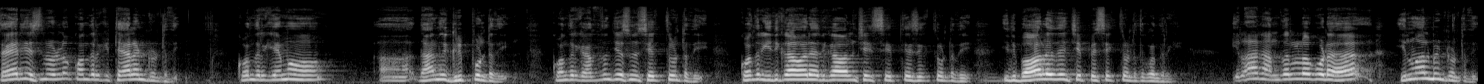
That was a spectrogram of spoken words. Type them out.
తయారు చేసిన వాళ్ళు కొందరికి టాలెంట్ ఉంటుంది. కొందరికి ఏమో ఆ, దాని మీద గ్రిప్ ఉంటుంది. కొందరికి అర్థం చేసుకునే శక్తి ఉంటుంది. కొందరికి ఇది కావాలి అది కావాలని చెప్తే శక్తి ఉంటుంది. ఇది బాగాలేదని చెప్పే శక్తి ఉంటుంది కొందరికి. ఇలాగ అందరిలో కూడా ఇన్వాల్వ్మెంట్ ఉంటుంది.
